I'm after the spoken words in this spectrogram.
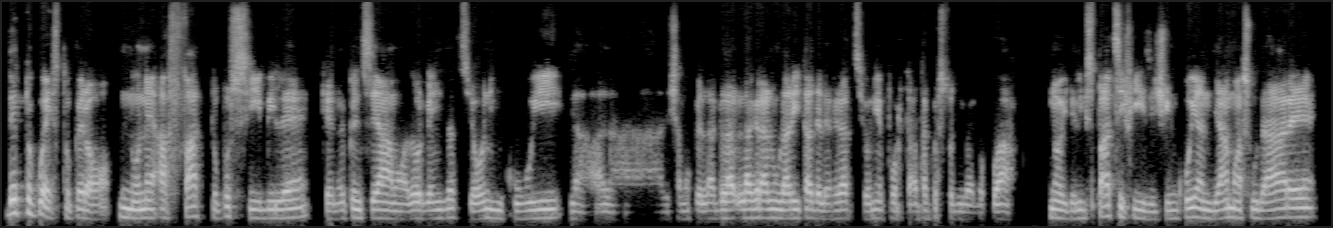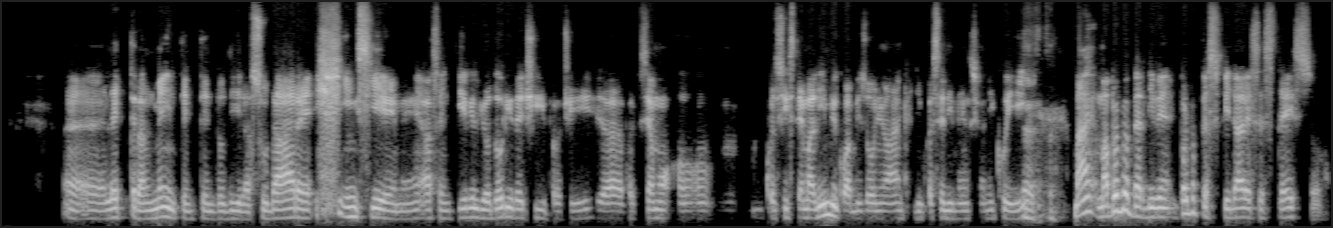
Detto questo, però, non è affatto possibile che noi pensiamo ad organizzazioni in cui la, la, diciamo la, la granularità delle relazioni è portata a questo livello qua. Noi degli spazi fisici in cui andiamo a sudare eh, letteralmente intendo dire, a sudare insieme, a sentire gli odori reciproci, eh, perché siamo, oh, quel sistema limbico ha bisogno anche di queste dimensioni qui, certo. ma, ma proprio, per diven- proprio, per sfidare se stesso,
